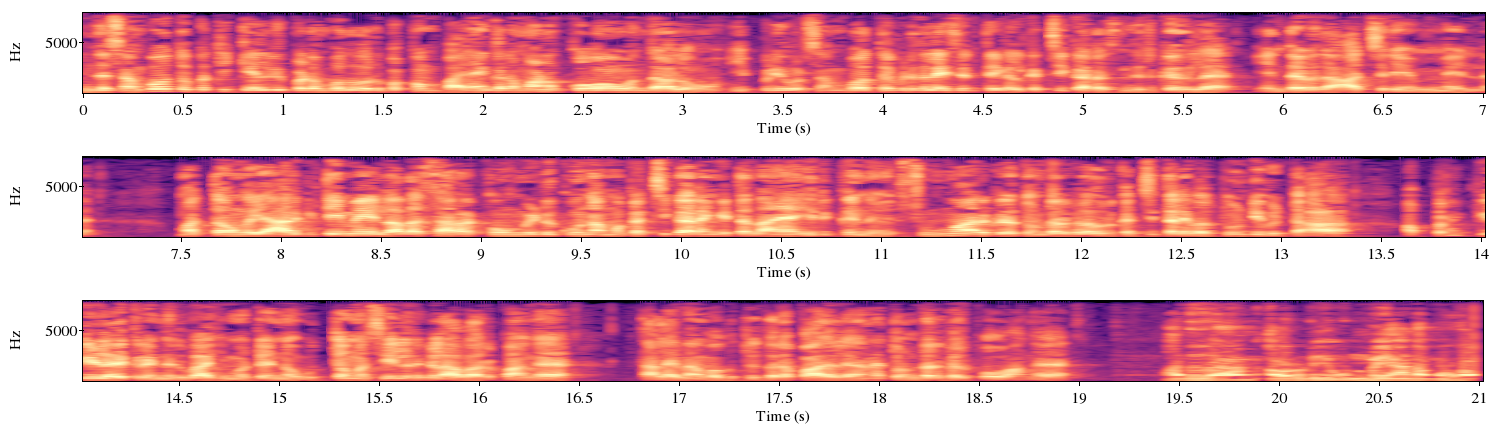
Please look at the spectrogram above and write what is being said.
இந்த சம்பவத்தை பத்தி கேள்விப்படும் போது ஒரு பக்கம் பயங்கரமான கோபம் வந்தாலும் இப்படி ஒரு சம்பவத்தை விடுதலை சிறுத்தைகள் கட்சிக்காரர் செஞ்சிருக்கிறதுல எந்தவித ஆச்சரியமுமே இல்லை. மத்தவங்க யார்கிட்டயுமே இல்லாத சரக்கும் மிடுக்கும் நம்ம கட்சிக்காரங்கிட்ட தான் இருக்குன்னு சும்மா இருக்கிற தொண்டர்களை ஒரு கட்சி தலைவர் தூண்டி விட்டா அப்புறம் கீழே இருக்கிற நிர்வாகி மட்டும் என்ன உத்தம சீலர்களாவா இருப்பாங்க? தலைவன் வகுத்து தர பாதையில தானே தொண்டர்கள் போவாங்க? அதுதான் அவருடைய உண்மையான முகம்.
